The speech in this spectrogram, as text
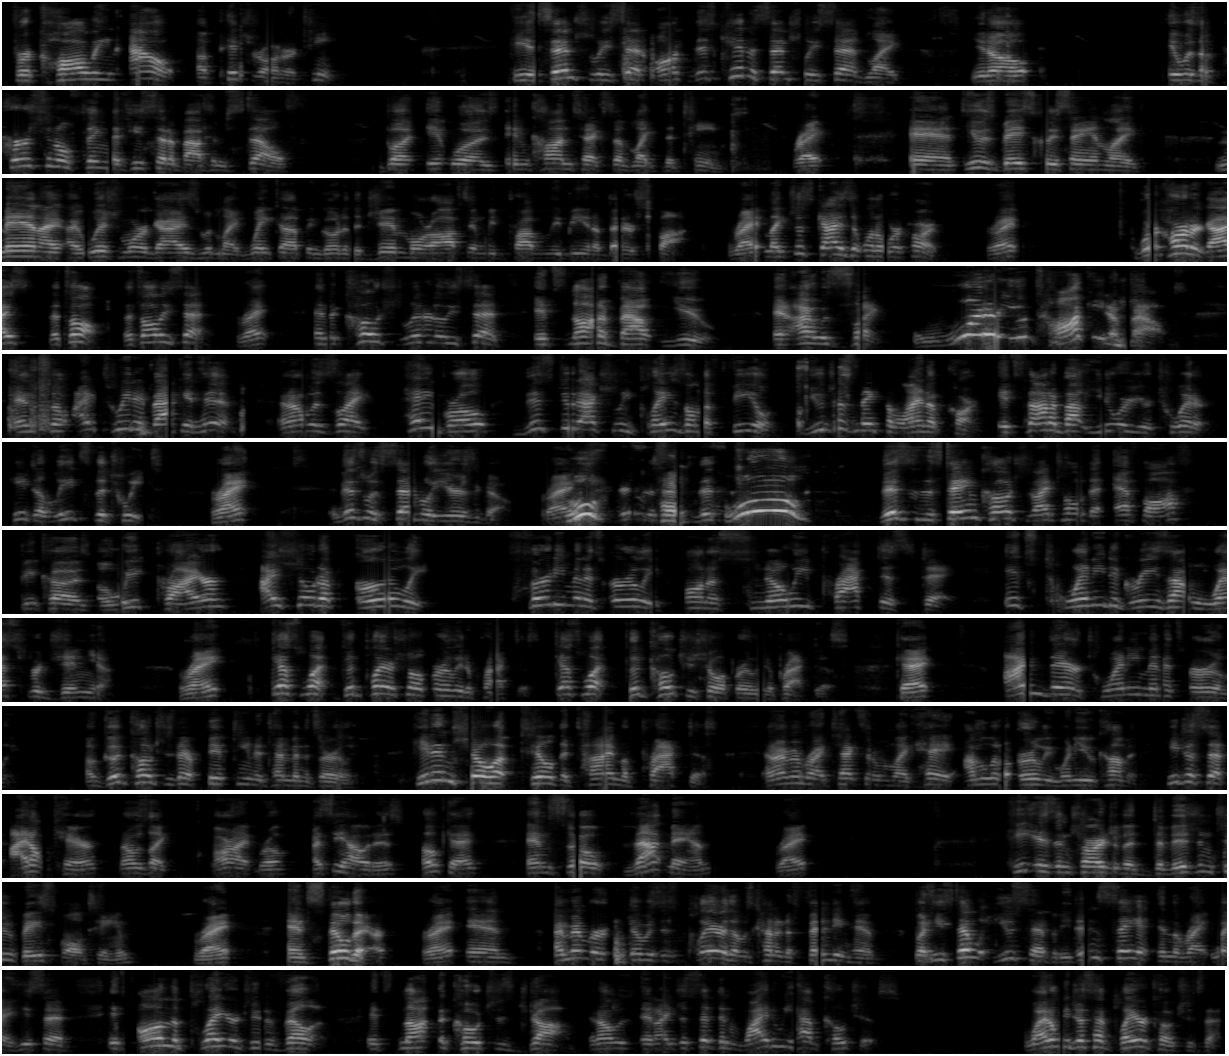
for calling out a pitcher on our team. He essentially said on this kid essentially said like, you know, it was a personal thing that he said about himself, but it was in context of like the team, right? And he was basically saying like, man, I, I wish more guys would like wake up and go to the gym more often. We'd probably be in a better spot, right? Like just guys that want to work hard, right? Work harder, guys. That's all. That's all he said, right? And the coach literally said, it's not about you. And I was like, what are you talking about? And so I tweeted back at him and I was like, hey, bro, this dude actually plays on the field. You just make the lineup card. It's not about you or your Twitter. He deletes the tweet, right? This was several years ago, right? Woo. This, is, Hey. this, woo, this is the same coach that I told to F off because a week prior, I showed up early, 30 minutes early on a snowy practice day. It's 20 degrees out in West Virginia, right? Guess what? Good players show up early to practice. Guess what? Good coaches show up early to practice. Okay? I'm there 20 minutes early. A good coach is there 15 to 10 minutes early. He didn't show up till the time of practice. And I remember I texted him like, "Hey, I'm a little early. When are you coming?" He just said, "I don't care." And I was like, "All right, bro. I see how it is. Okay." And so that man, right? He is in charge of a Division two baseball team, right? And still there. right? And I remember there was this player that was kind of defending him, but he said what you said, but he didn't say it in the right way. He said it's on the player to develop. It's not the coach's job. And I was, and I just said, then why do we have coaches? Why don't we just have player coaches then?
